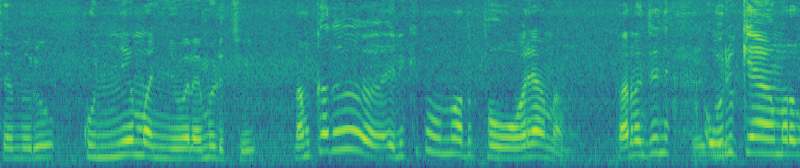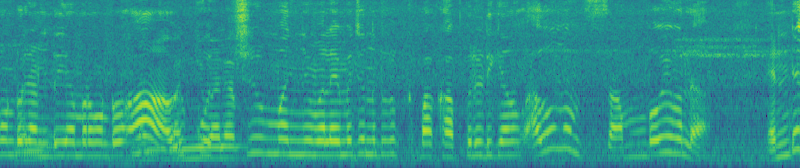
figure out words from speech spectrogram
ചെന്നൊരു കുഞ്ഞ് മഞ്ഞുവലം ഇടിച്ച് നമുക്കത് എനിക്ക് തോന്നുന്നു അത് പോരാന്നാണ്. കാരണം വെച്ച് കഴിഞ്ഞാൽ ഒരു ക്യാമറ കൊണ്ടോ രണ്ട് ക്യാമറ കൊണ്ടോ ആ ഒരു കൊച്ചു മഞ്ഞുമലയമ്മ ചെന്നിട്ട് ഒരു കപ്പലിടിക്കാൻ അതൊന്നും സംഭവമല്ല എന്റെ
